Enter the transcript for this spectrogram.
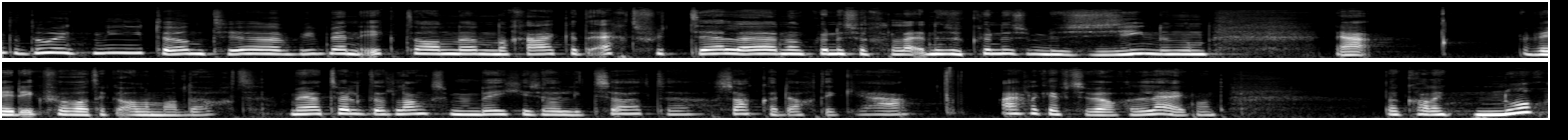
dat doe ik niet. Want ja, wie ben ik dan? En dan ga ik het echt vertellen. En dan kunnen ze, gelijk, dan kunnen ze me zien. En dan, weet ik veel wat ik allemaal dacht. Maar ja, terwijl ik dat langzaam een beetje zo liet zakken, dacht ik, ja, eigenlijk heeft ze wel gelijk. Want dan kan ik nog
